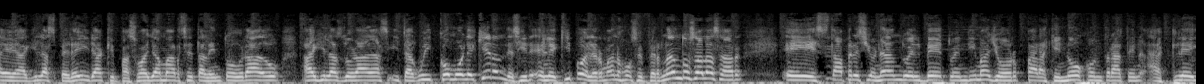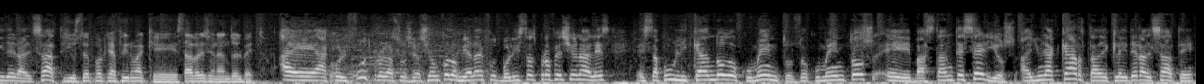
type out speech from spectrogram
eh, Águilas Pereira, que pasó a llamarse Talento Dorado, Águilas Doradas, Itagüí, como le quieran decir, el equipo del hermano José Fernando Salazar eh, está presionando el veto en DIMAYOR para que no contraten a Kleider Alzate. ¿Y usted por qué afirma que está presionando el veto? Eh, a Colfutro, la Asociación Colombiana de Futbolistas Profesionales, está publicando documentos, documentos eh, bastante serios. Hay una carta de Kleider Alzate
